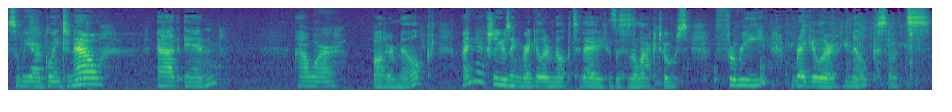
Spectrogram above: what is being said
So we are going to now add in our buttermilk. I'm actually using regular milk today because this is a lactose free regular milk so it's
